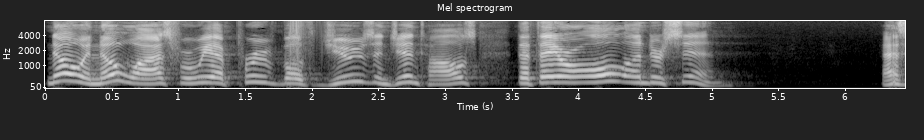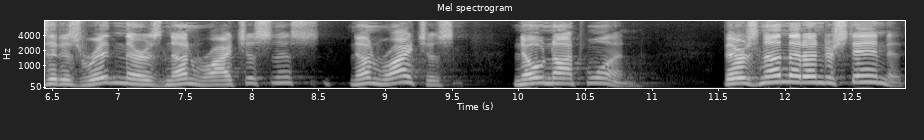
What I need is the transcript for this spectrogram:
No, in no wise, for we have proved both Jews and Gentiles that they are all under sin. As it is written, there is none righteousness, none righteous, no, not one. There is none that understandeth.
